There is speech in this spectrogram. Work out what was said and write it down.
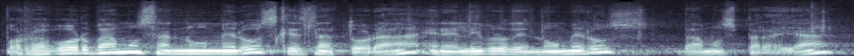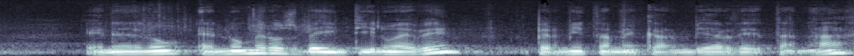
por favor, vamos a Números, que es la Torah, en el libro de Números, vamos para allá, en, el, Números 29, permítame cambiar de Tanaj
